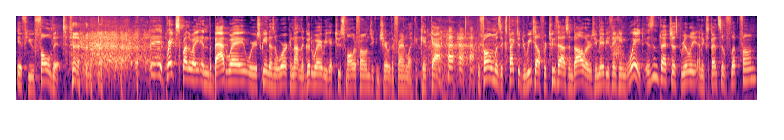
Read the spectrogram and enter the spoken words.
if you fold it. it breaks, by the way, in the bad way, where your screen doesn't work, and not in the good way, where you get two smaller phones you can share with a friend, like a Kit Kat. the phone was expected to retail for $2,000. You may be thinking, wait, isn't that just really an expensive flip phone?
